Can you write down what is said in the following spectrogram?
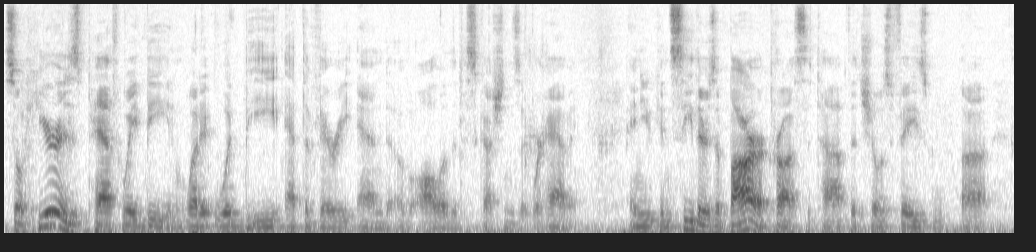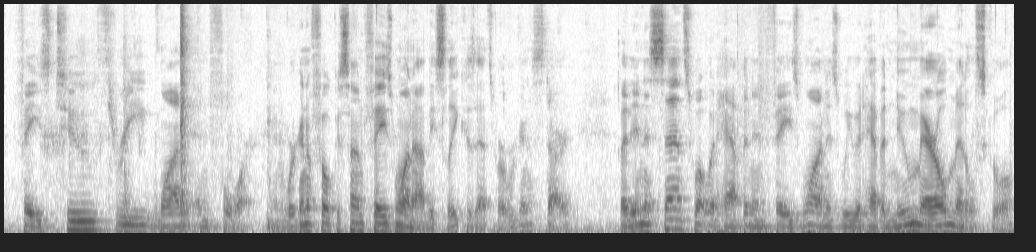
So here is pathway B and what it would be at the very end of all of the discussions that we're having. And you can see there's a bar across the top that shows phase, uh, phase two, three, one, and four. And we're gonna focus on phase one, obviously, because that's where we're gonna start. But in a sense, what would happen in phase one is we would have a new Merrill Middle School.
